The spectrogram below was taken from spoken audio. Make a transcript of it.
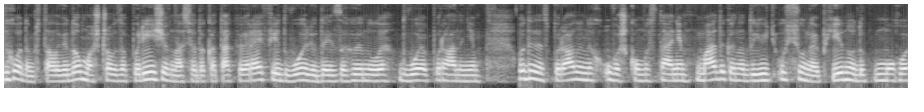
Згодом стало відомо, що в Запоріжжі внаслідок атаки РФ двоє людей загинули, двоє поранені. Один із поранених у важкому стані. Медики надають усю необхідну допомогу.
